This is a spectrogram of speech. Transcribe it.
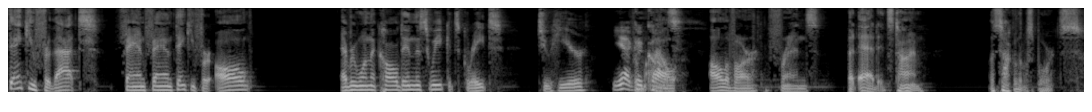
Thank you for that, fan fan. Thank you for all, everyone that called in this week. It's great to hear. Yeah, good calls. All, all of our friends. But Ed, it's time. Let's talk a little sports.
